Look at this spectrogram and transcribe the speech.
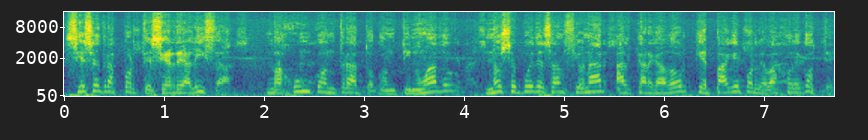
si ese transporte se realiza bajo un contrato continuado, no se puede sancionar al cargador que pague por debajo de costes.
